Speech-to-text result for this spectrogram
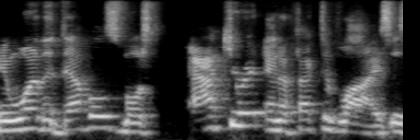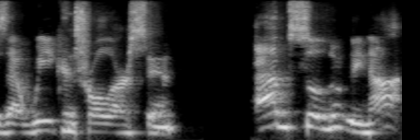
And one of the devil's most accurate and effective lies is that we control our sin. Absolutely not.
